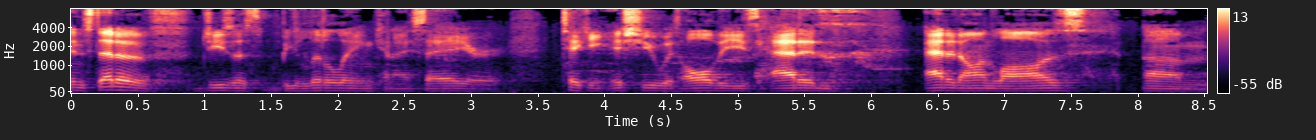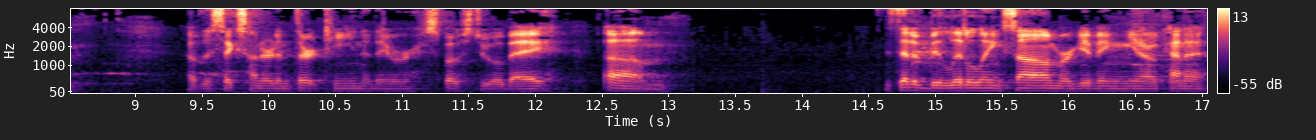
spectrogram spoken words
instead of Jesus belittling, can I say, or taking issue with all these added added on laws um, of the 613 that they were supposed to obey, um, instead of belittling some or giving, you know, kind of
